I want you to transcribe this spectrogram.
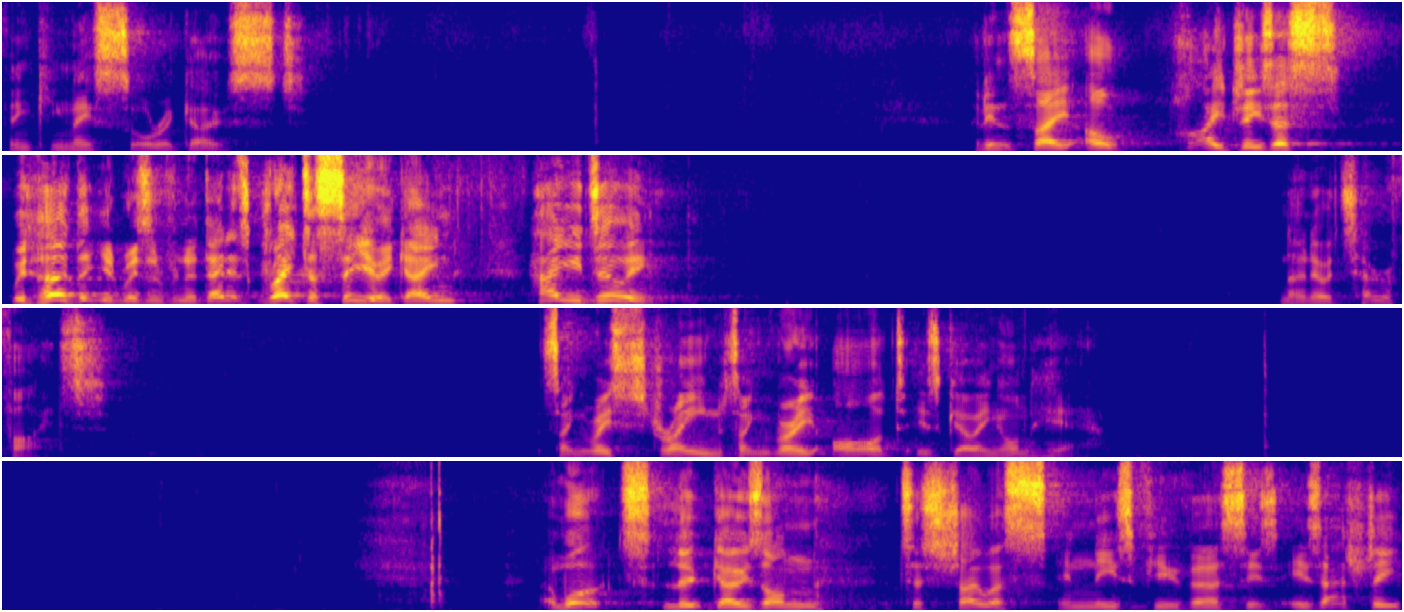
thinking they saw a ghost. They didn't say, Oh, hi, Jesus. We'd heard that you'd risen from the dead. It's great to see you again. How are you doing? No, they were terrified. Something very strange, something very odd is going on here. And what Luke goes on to show us in these few verses is actually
